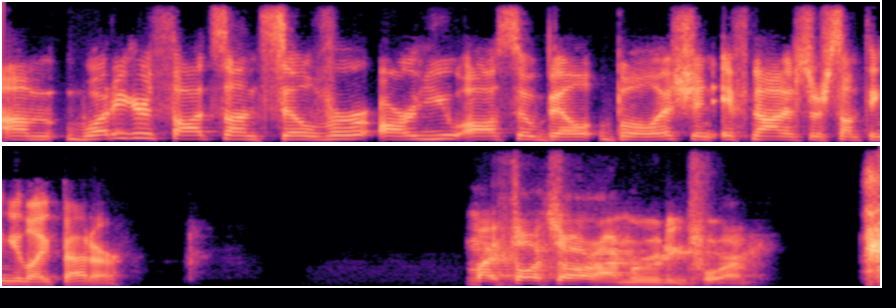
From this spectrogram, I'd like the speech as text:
Um, what are your thoughts on silver? Are you also bullish? And if not, is there something you like better? My thoughts are I'm rooting for him.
